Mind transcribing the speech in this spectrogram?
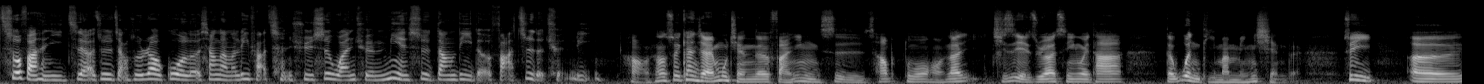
说法很一致啊，就是讲说绕过了香港的立法程序，是完全蔑视当地的法治的权利。好，那所以看起来目前的反应是差不多哈。那其实也主要是因为他的问题蛮明显的，所以呃，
